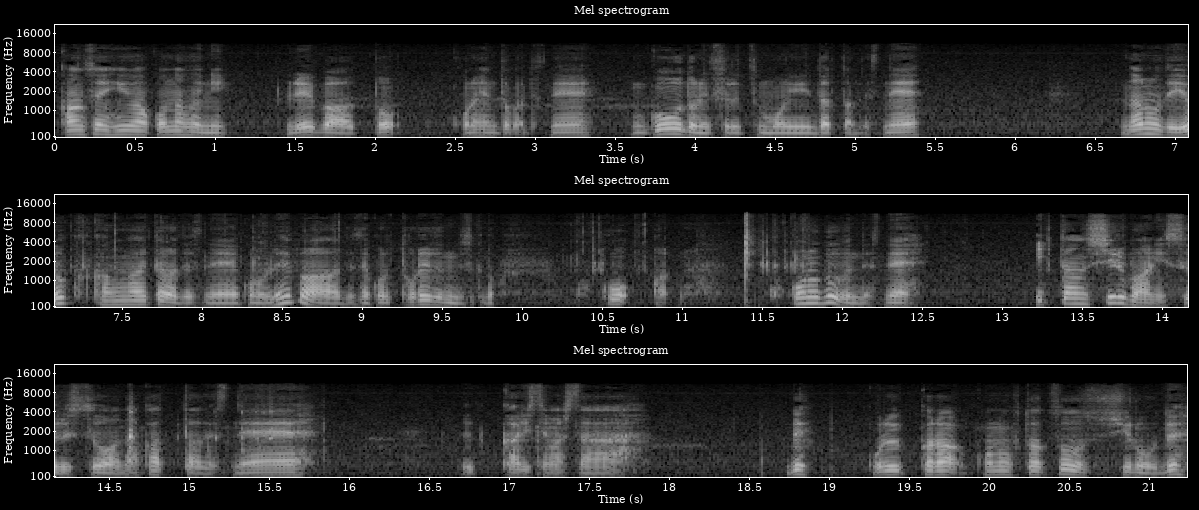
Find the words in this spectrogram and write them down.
完成品はこんな風にレバーとこの辺とかですねゴールドにするつもりだったんですね。なのでよく考えたらですね、このレバーですね、これ取れるんですけど、ここ、ここの部分ですね、一旦シルバーにする必要はなかったですね。うっかりしてました。で、これからこの2つを白で、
